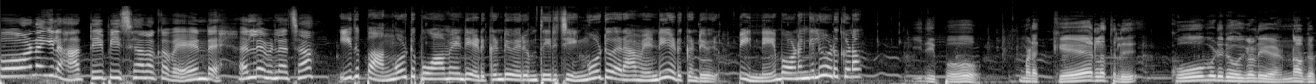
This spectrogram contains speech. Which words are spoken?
പോണെങ്കിൽ ആർ ടി പി സി ആറൊക്കെ വേണ്ടേ? അല്ലേ പിള്ളേച്ചാ ഇതിപ്പോ അങ്ങോട്ട് പോവാൻ വേണ്ടി എടുക്കേണ്ടി വരും തിരിച്ച് ഇങ്ങോട്ട് വരാൻ വേണ്ടി എടുക്കേണ്ടി വരും. പിന്നെയും പോണെങ്കിലും എടുക്കണം. ഇതിപ്പോ നമ്മുടെ കേരളത്തിൽ കോവിഡ് രോഗികളുടെ എണ്ണമൊക്കെ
